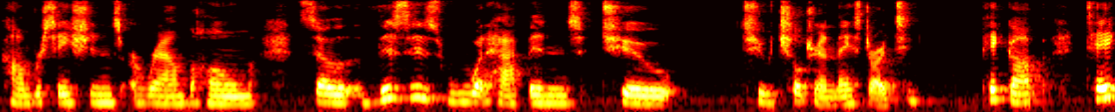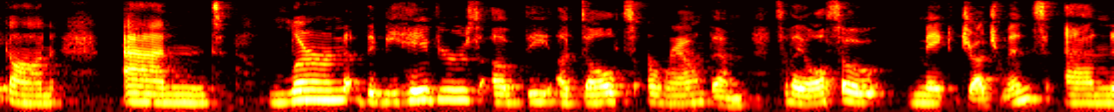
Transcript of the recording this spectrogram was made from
conversations around the home. So this is what happens to to children. They start to pick up, take on, and learn the behaviors of the adults around them. So they also make judgments and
